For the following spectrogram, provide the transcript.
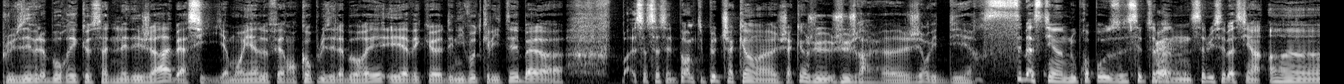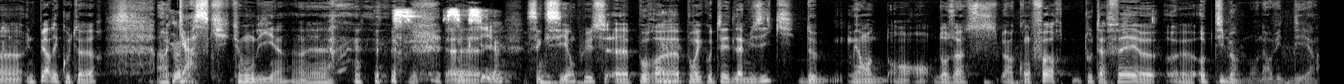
plus élaboré que ça ne l'est déjà. Eh ben si, il y a moyen de faire encore plus élaboré et avec euh, des niveaux de qualité. Ben euh, bah, ça, ça c'est un petit peu de chacun. Hein. Chacun jugera. Euh, j'ai envie de dire. Sébastien nous propose cette semaine. Salut Sébastien, un, une paire d'écouteurs, un casque, comme on dit. Hein, sexy, hein. sexy en plus pour pour écouter de la musique de mais en dans un, confort tout à fait euh, euh, optimum, on a envie de dire.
